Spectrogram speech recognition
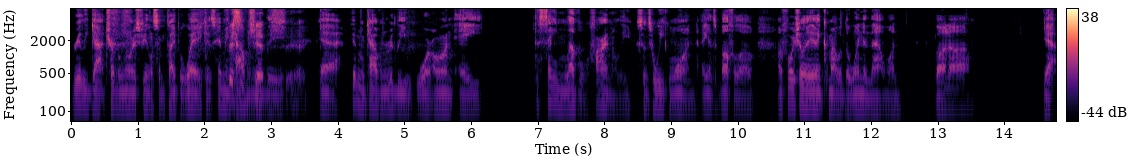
really got Trevor Lawrence feeling some type of way because him and Fish Calvin chips. Ridley, yeah. yeah, him and Calvin Ridley were on a the same level finally since week one against Buffalo. Unfortunately, they didn't come out with the win in that one, but uh, yeah,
